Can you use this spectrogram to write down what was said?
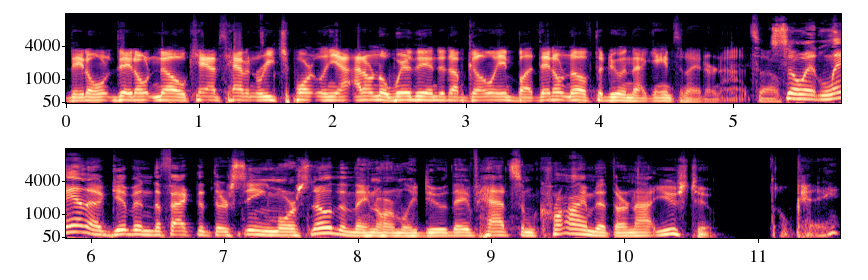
They don't they don't know. Cavs haven't reached Portland yet. I don't know where they ended up going, but they don't know if they're doing that game tonight or not. So, So Atlanta, given the fact that they're seeing more snow than they normally do, they've had some crime that they're not used to. okay,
